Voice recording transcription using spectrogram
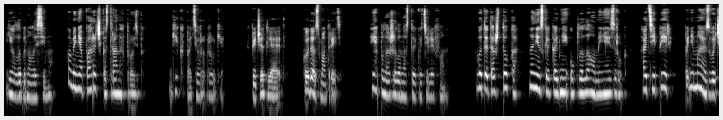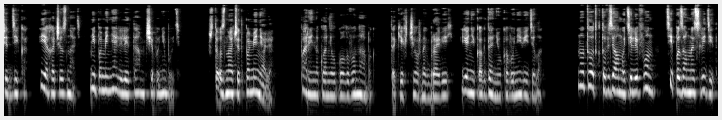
Я улыбнулась ему. «У меня парочка странных просьб». Гик потер руки. «Впечатляет. Куда смотреть?» Я положила на стойку телефон. Вот эта штука на несколько дней уплыла у меня из рук. А теперь Понимаю, звучит дико. Я хочу знать, не поменяли ли там чего-нибудь. Что значит поменяли? Парень наклонил голову на бок. Таких черных бровей я никогда ни у кого не видела. Но тот, кто взял мой телефон, типа за мной следит,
